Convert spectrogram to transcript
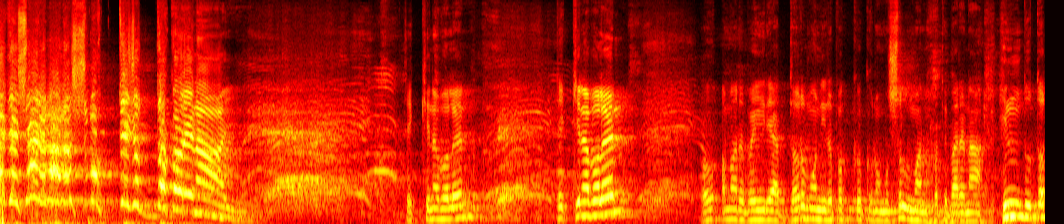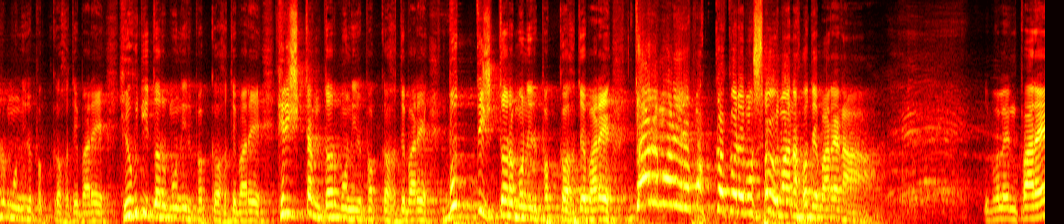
এদেশের মানুষ মুক্তিযুদ্ধ করে নাই। ঠিক কিনা বলেন? ঠিক কিনা বলেন? ও, আমার ভাইরা ধর্ম নিরপেক্ষ কোনো মুসলমান হতে পারে না, হিন্দু ধর্ম নিরপেক্ষ হতে পারে হিউদি ধর্ম নিরপেক্ষ হতে পারে, খ্রিস্টান ধর্ম নিরপেক্ষ হতে পারে, বুদ্ধিস্ট ধর্ম নিরপেক্ষ হতে পারে, ধর্ম নিরপেক্ষ করে মুসলমান হতে পারে না। কি বলেন পারে?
